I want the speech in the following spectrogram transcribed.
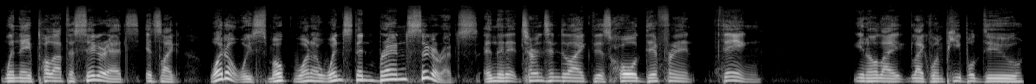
when they pull out the cigarettes, it's like, why don't we smoke one of Winston brand cigarettes? And then it turns into like this whole different thing. You know, like like when people do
